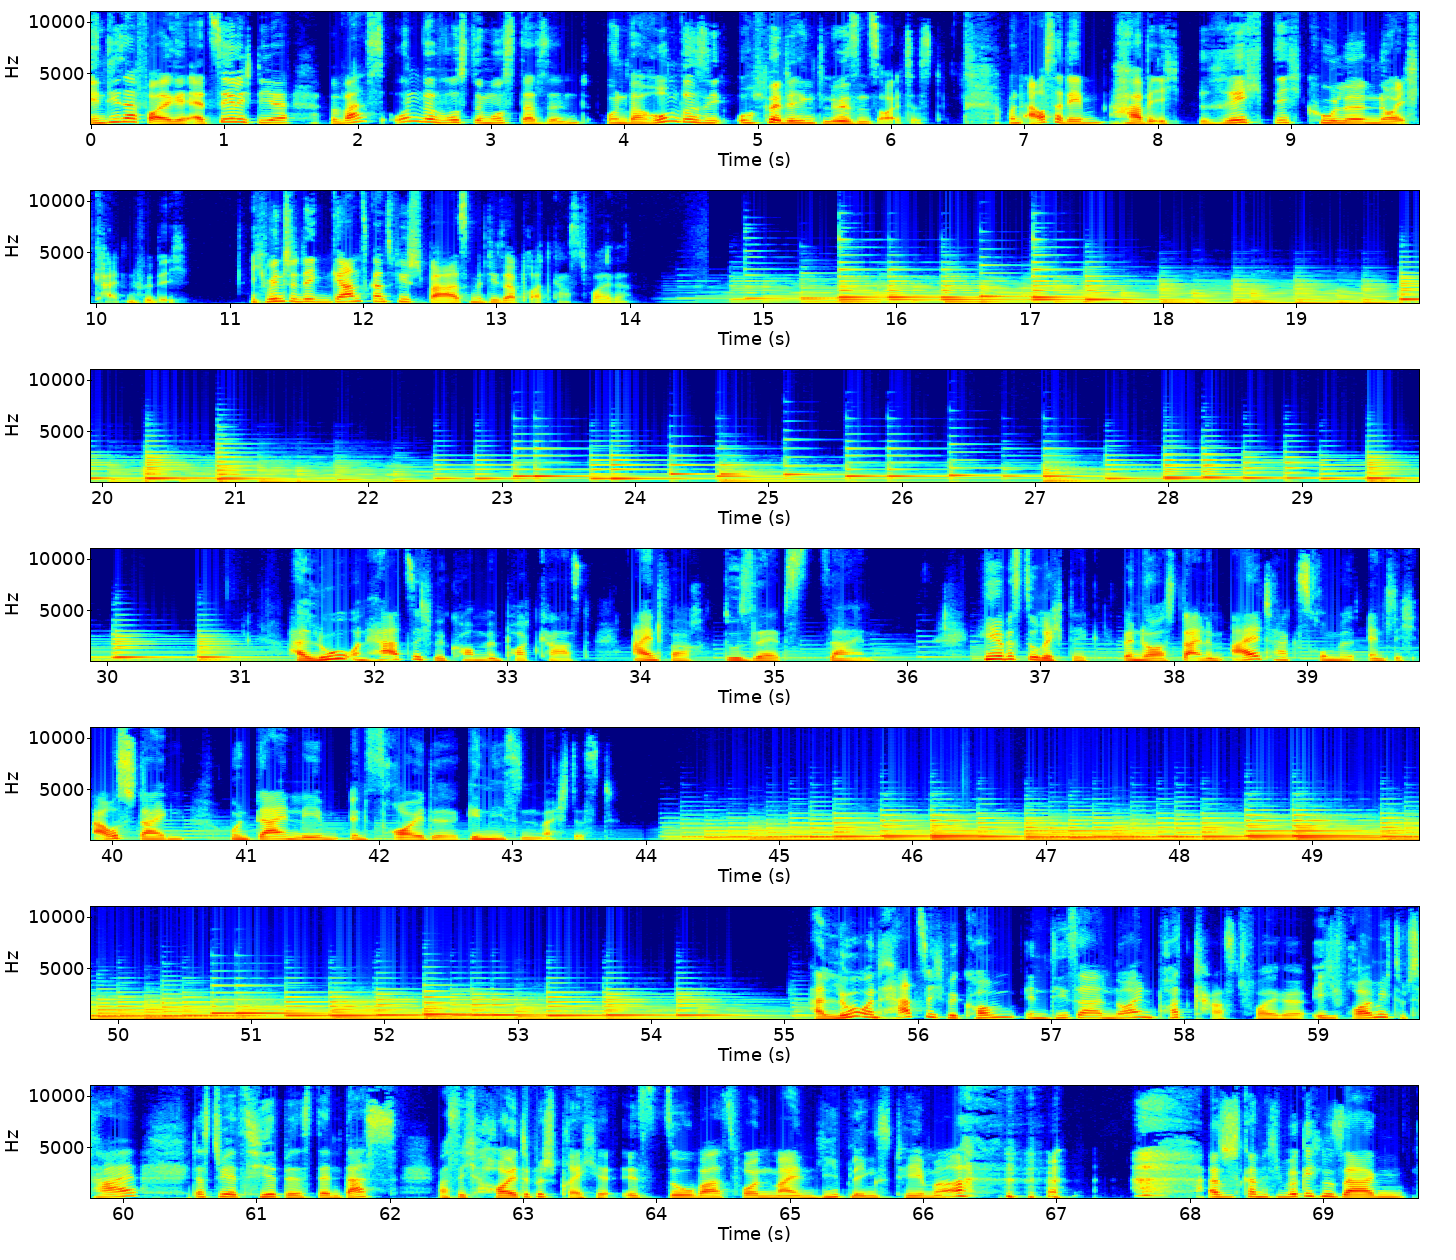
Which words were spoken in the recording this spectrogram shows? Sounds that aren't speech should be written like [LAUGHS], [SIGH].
In dieser Folge erzähle ich dir, was unbewusste Muster sind und warum du sie [LAUGHS] unbedingt lösen solltest. Und außerdem habe ich richtig coole Neuigkeiten für dich. Ich wünsche dir ganz, ganz viel Spaß mit dieser Podcast-Folge. Hallo und herzlich willkommen im Podcast Einfach du selbst sein. Hier bist du richtig, wenn du aus deinem Alltagsrummel endlich aussteigen und dein Leben in Freude genießen möchtest. Hallo und herzlich willkommen in dieser neuen Podcast-Folge. Ich freue mich total, dass du jetzt hier bist, denn das, was ich heute bespreche, ist sowas von mein Lieblingsthema. [LAUGHS] also das kann ich wirklich nur sagen.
